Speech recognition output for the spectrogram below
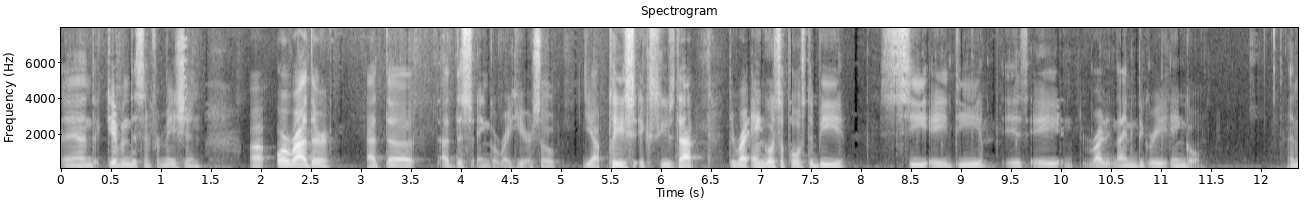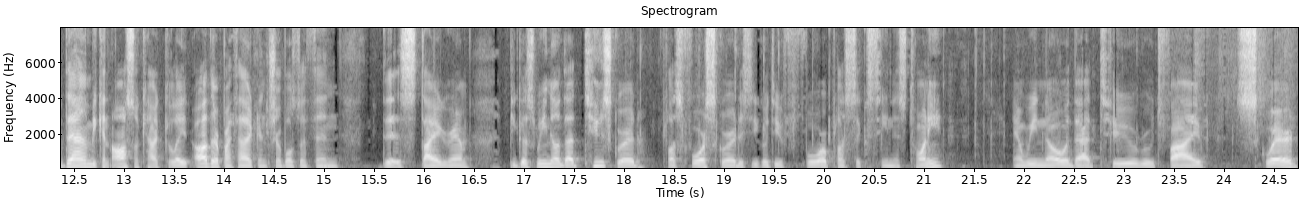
And given this information, uh, or rather, at the at this angle right here. So yeah, please excuse that. The right angle is supposed to be CAD is a right at 90 degree angle. And then we can also calculate other Pythagorean triples within this diagram because we know that 2 squared plus 4 squared is equal to 4 plus 16 is 20. And we know that 2 root 5 squared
